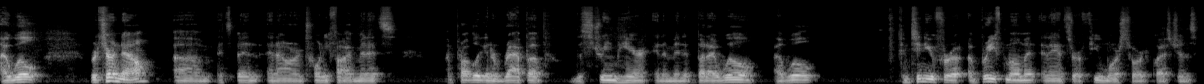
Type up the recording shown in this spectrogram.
I will return now. Um, it's been an hour and 25 minutes. I'm probably going to wrap up the stream here in a minute, but I will I will continue for a, a brief moment and answer a few more sword questions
